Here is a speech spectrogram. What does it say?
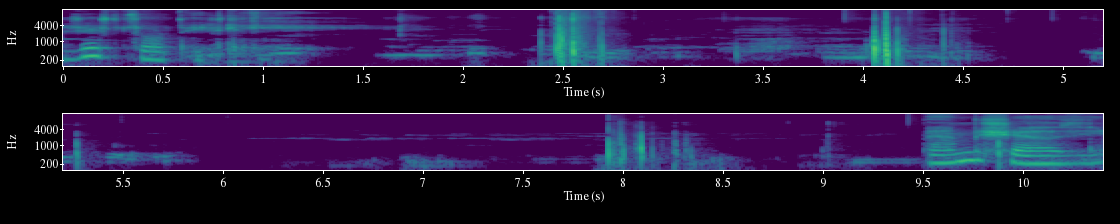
Bence hiç zor değil. Ben bir şey yazayım.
